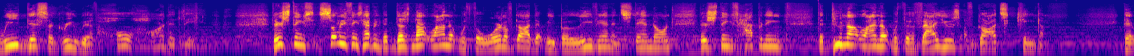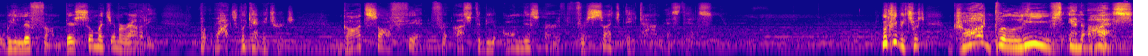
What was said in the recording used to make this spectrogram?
we disagree with wholeheartedly. There's things, so many things happening that does not line up with the Word of God that we believe in and stand on. There's things happening that do not line up with the values of God's kingdom that we live from. There's so much immorality. But watch, look at me, church. God saw fit for us to be on this earth for such a time as this. Look at me, church. God believes in us.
